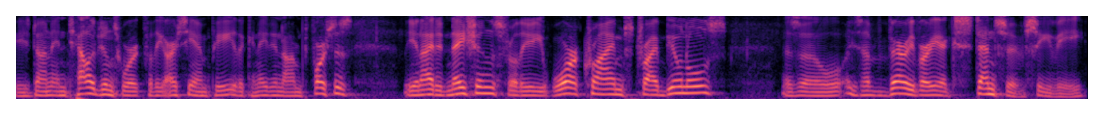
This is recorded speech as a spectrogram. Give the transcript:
He's done intelligence work for the RCMP, the Canadian Armed Forces, the United Nations, for the War Crimes Tribunals, Has a he's a very very extensive CV,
